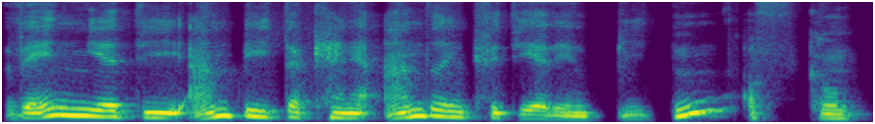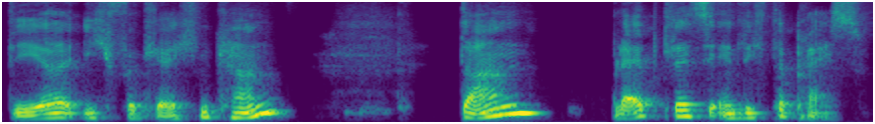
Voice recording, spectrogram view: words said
wenn mir die Anbieter keine anderen Kriterien bieten, aufgrund derer ich vergleichen kann, dann bleibt letztendlich der Preis.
